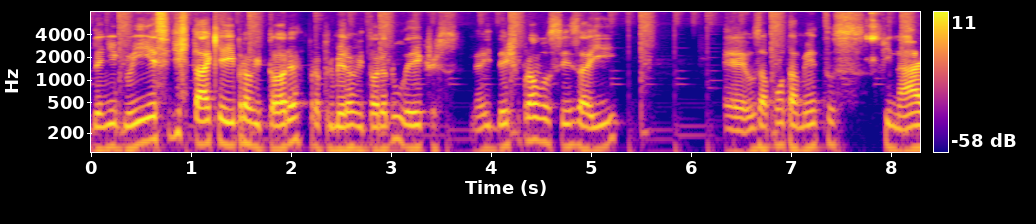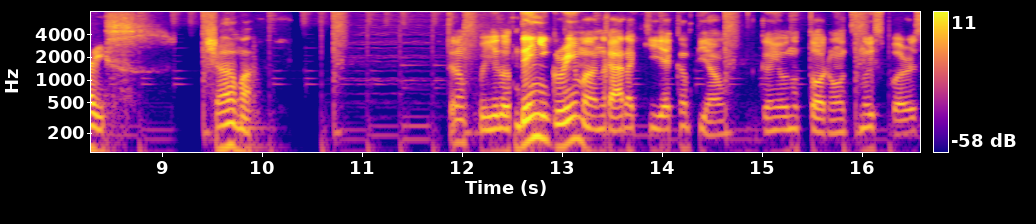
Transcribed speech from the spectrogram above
Danny Green esse destaque aí para a vitória, para a primeira vitória do Lakers, né? E deixo para vocês aí é, os apontamentos finais. Chama. Tranquilo. Danny Green, mano, cara que é campeão ganhou no Toronto, no Spurs,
